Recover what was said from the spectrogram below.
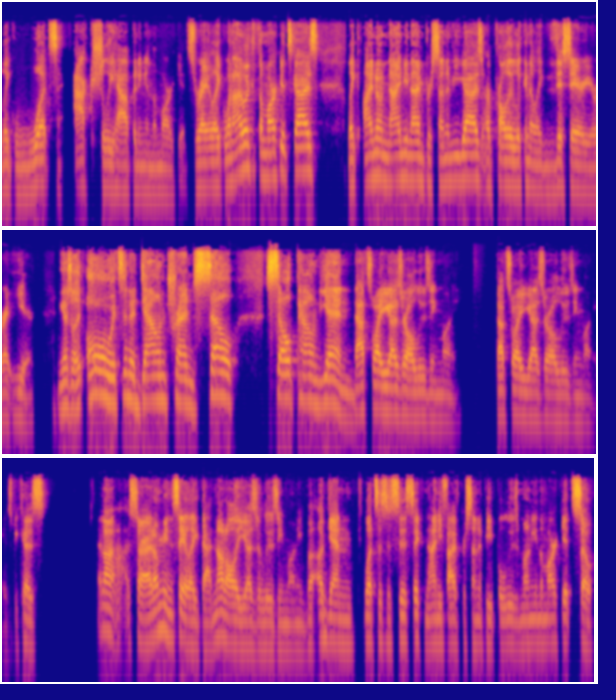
like what's actually happening in the markets, right? Like when I look at the markets, guys, like I know 99% of you guys are probably looking at like this area right here. You guys are like, oh, it's in a downtrend. Sell, sell pound yen. That's why you guys are all losing money. That's why you guys are all losing money. It's because, and I, sorry, I don't mean to say like that. Not all you guys are losing money, but again, what's a statistic? 95% of people lose money in the market. So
